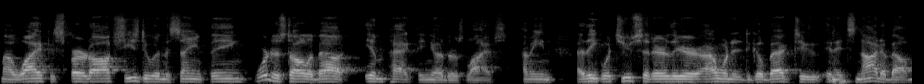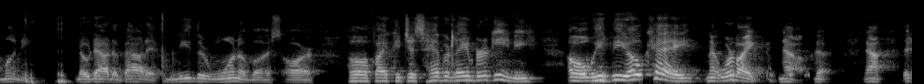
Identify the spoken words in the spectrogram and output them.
My wife is spurred off. She's doing the same thing. We're just all about impacting others' lives. I mean, I think what you said earlier, I wanted to go back to, and it's not about money, no doubt about it. Neither one of us are, oh, if I could just have a Lamborghini, oh, we'd be okay. No, we're like, no, no now, eh,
